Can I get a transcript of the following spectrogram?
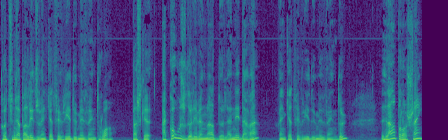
continue à parler du 24 février 2023, parce que à cause de l'événement de l'année d'avant, 24 février 2022, l'an prochain,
